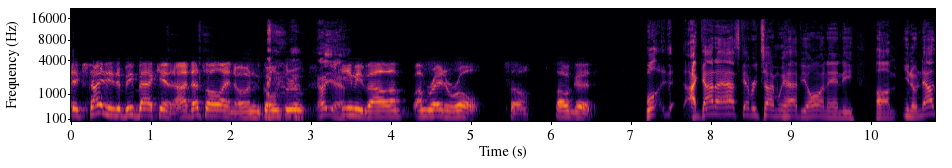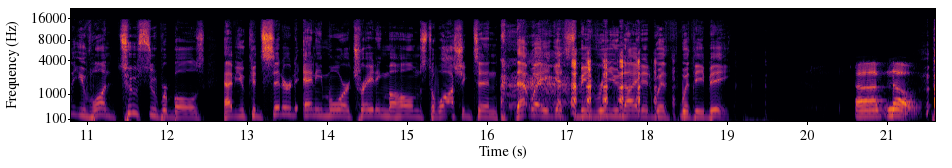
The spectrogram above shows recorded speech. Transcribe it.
exciting to be back in. I, that's all I know. And going through Oh, yeah. eval, I'm I'm ready to roll. So it's all good. Well, I got to ask every time we have you on, Andy. Um, you know, now that you've won two Super Bowls, have you considered any more trading Mahomes to Washington? That way he gets to be reunited with, with E EB. Uh, no.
